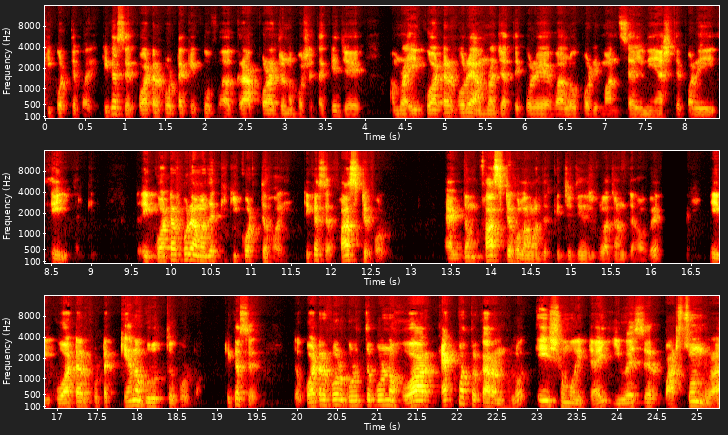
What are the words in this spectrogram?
কি করতে পারি। ঠিক আছে? কোয়ার্টার 4 টাকে খুব আ গ্রাব করার জন্য বসে থাকি যে আমরা এই কোয়ার্টার পরে আমরা যাতে করে ভালো পরিমাণ সেল নিয়ে আসতে পারি এই আরকি। তো এই কোয়ার্টার পরে আমাদের কি, কি করতে হয়? ঠিক আছে? ফার্স্ট অফ অল একদম ফার্স্ট অফ অল আমাদেরকে যে জিনিসগুলো জানতে হবে, এই কোয়ার্টার 4 টা কেন গুরুত্বপূর্ণ? ঠিক আছে? তো কোয়ার্টার 4 গুরুত্বপূর্ণ হওয়ার একমাত্র কারণ হলো এই সময়টাই ইউএস এর পার্সনরা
